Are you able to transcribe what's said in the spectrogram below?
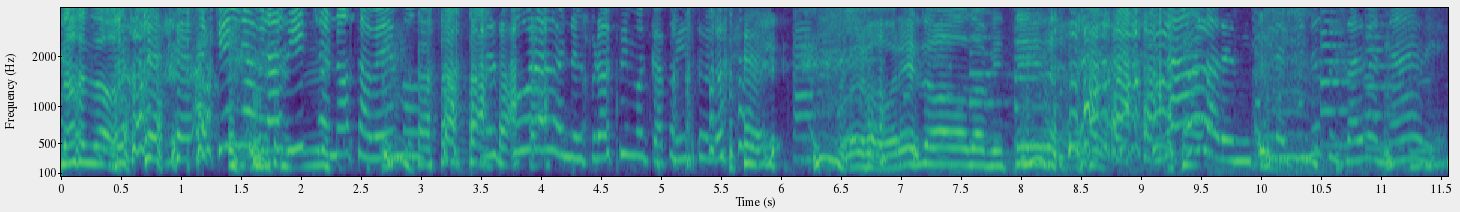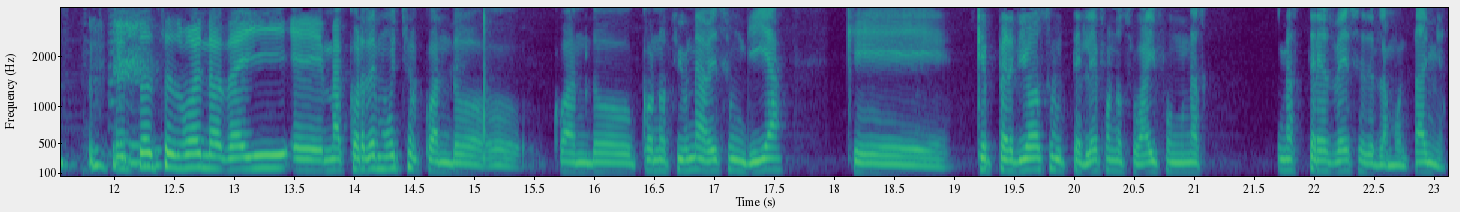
no, no. ¿A quién le habrá dicho? No sabemos. Descúbralo en el próximo capítulo. Por favor, eso vamos a omitir. Nada de mi aquí no se salva nadie. Entonces, bueno, de ahí eh, me acordé mucho cuando, cuando conocí una vez un guía que, que perdió su teléfono, su iPhone, unas, unas tres veces en la montaña.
